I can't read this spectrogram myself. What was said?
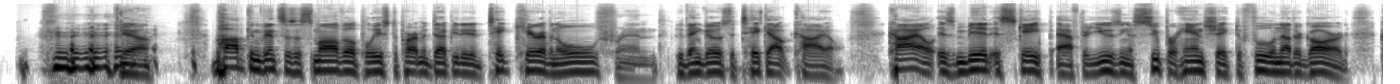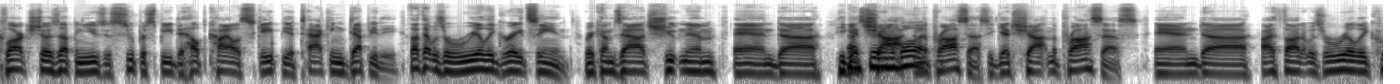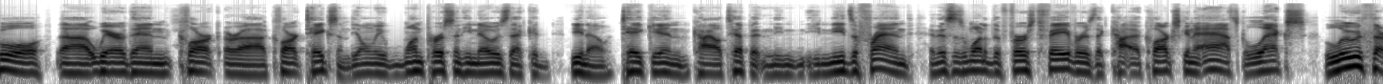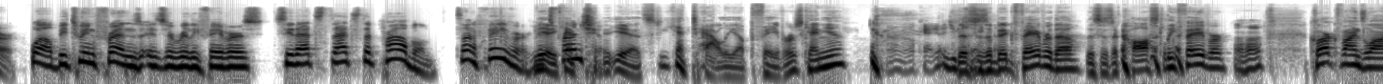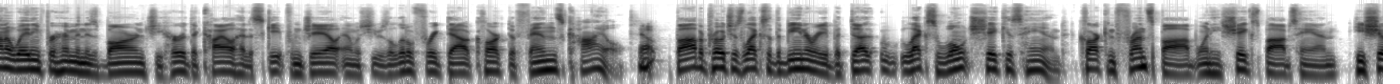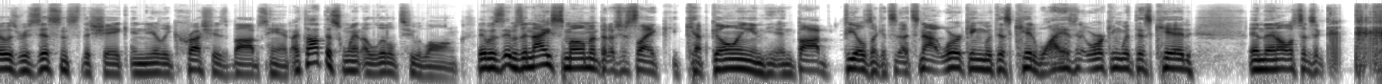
yeah. Bob convinces a Smallville Police Department deputy to take care of an old friend, who then goes to take out Kyle. Kyle is mid escape after using a super handshake to fool another guard. Clark shows up and uses super speed to help Kyle escape the attacking deputy. I thought that was a really great scene where he comes out shooting him and uh, he gets shot in the process. He gets shot in the process. And uh, I thought it was really cool uh, where then Clark or uh, Clark takes him. The only one person he knows that could you know, take in Kyle Tippett and he, he needs a friend. And this is one of the first favors that Clark's going to ask Lex Luthor. Well, between friends, is there really favors? See, that's that's the problem. It's not a favor. It's yeah, friendship. yeah, it's you can't tally up favors, can you? I don't know. Can you? this is a big favor, though. This is a costly favor. Uh-huh. Clark finds Lana waiting for him in his barn. She heard that Kyle had escaped from jail and when she was a little freaked out, Clark defends Kyle. Yep. Bob approaches Lex at the beanery, but do- Lex won't shake his hand. Clark confronts Bob when he shakes Bob's hand. He shows resistance to the shake and nearly crushes Bob's hand. I thought this went a little too long. It was it was a nice moment, but it was just like it kept going, and and Bob feels like it's it's not working with this kid. Why isn't it working with this kid? And then all of a sudden, it's like,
